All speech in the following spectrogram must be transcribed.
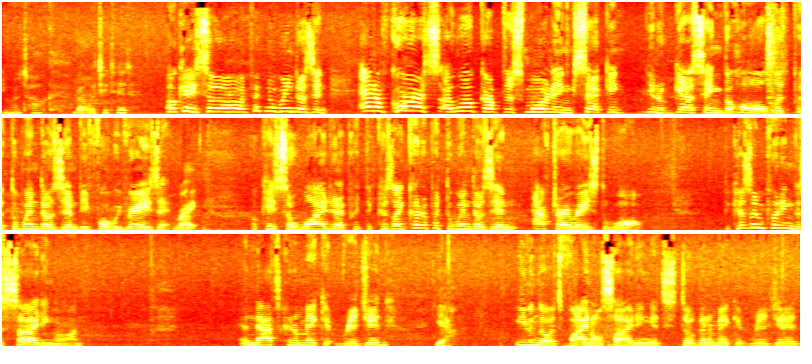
You want to talk about what you did? Okay, so I put the windows in, and of course I woke up this morning second, you know, guessing the whole let's put the windows in before we raise it. Right. Okay, so why did I put the? Because I could have put the windows in after I raised the wall. Because I'm putting the siding on, and that's going to make it rigid. Yeah. Even though it's vinyl siding, it's still going to make it rigid.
